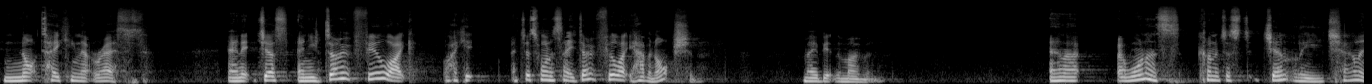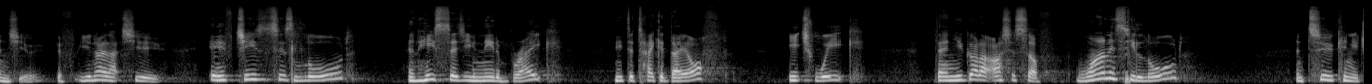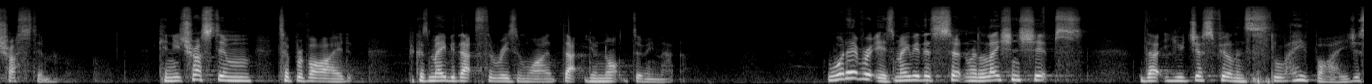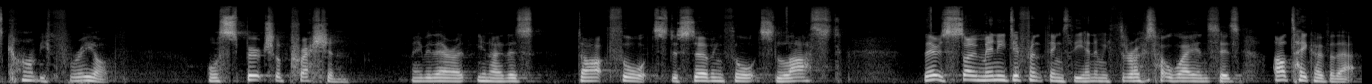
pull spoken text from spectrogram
not taking that rest. And it just, and you don't feel like, like it, I just want to say, don't feel like you have an option, maybe at the moment. And I, I want to kind of just gently challenge you, if you know that's you. If Jesus is Lord and He says you need a break, need to take a day off each week, then you've got to ask yourself one, is He Lord? And two, can you trust Him? Can you trust Him to provide? Because maybe that's the reason why that you're not doing that. Whatever it is, maybe there's certain relationships that you just feel enslaved by, you just can't be free of. Or spiritual oppression. Maybe there are, you know, there's dark thoughts, disturbing thoughts, lust. There's so many different things the enemy throws our way and says, I'll take over that.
